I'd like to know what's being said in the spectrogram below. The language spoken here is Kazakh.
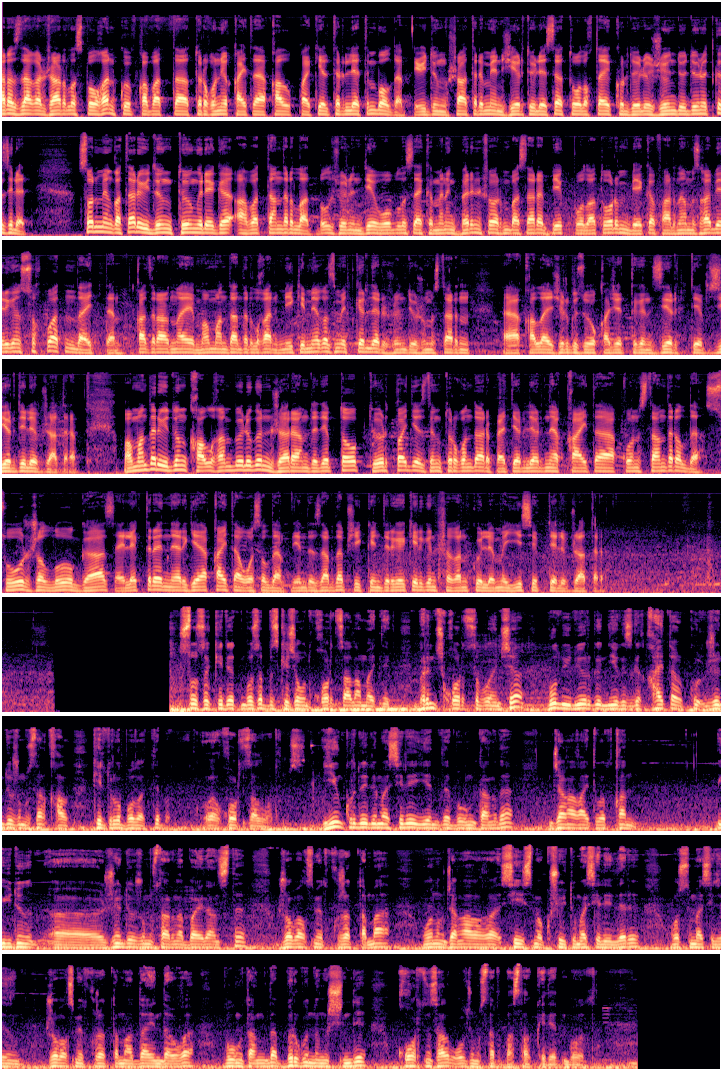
Тараздағы жарылыс болған көп қабатта тұрғын үй қайта қалыпқа келтірілетін болды. Үйдің шатыры мен жертөлесі толықтай күрделі жөндеуден өткізіледі. Сонымен қатар үйдің төңірегі абаттандырылады. Бұл жөнінде облыс әкімінің бірінші орынбасары Бекболат Орынбеков арнамызға берген сұхбатында айтты. Қазір арнайы мамандандырылған мекеме қызметкерлері жөндеу жұмыстарын ә, қалай жүргізу қажеттігін зерттеп, зерделеп жатыр. Мамандар үйдің қалған бөлігін жарамды деп тауып, төрт пайдездің тұрғындар пәтерлеріне қайта қоныстандырылды. Су, жылу, газ, электр энергия қайта қосылды. Енді зардап шеккендерге келген шығын көлемі есептеліп жатыр. Соса кететін болса біз кеше оны қорытындысы ала алмайтын едік. Бірінші қорытындысы бойынша бұл үйлерге негізгі қайта жөндеу жұмыстарын келтіруге болады деп қорытынды алып отырмыз. Ең күрделі мәселе енді бүгінгі таңда жаңағы айтып отқан үйдің ә, жөндеу жұмыстарына байланысты жобалық смет құжаттама оның жаңағы сейсма күшейту мәселелері осы мәселенің жобалық смет құжаттама дайындауға бүгінгі таңда бір күннің ішінде қорытынды салып ол жұмыстар басталып кететін болады.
